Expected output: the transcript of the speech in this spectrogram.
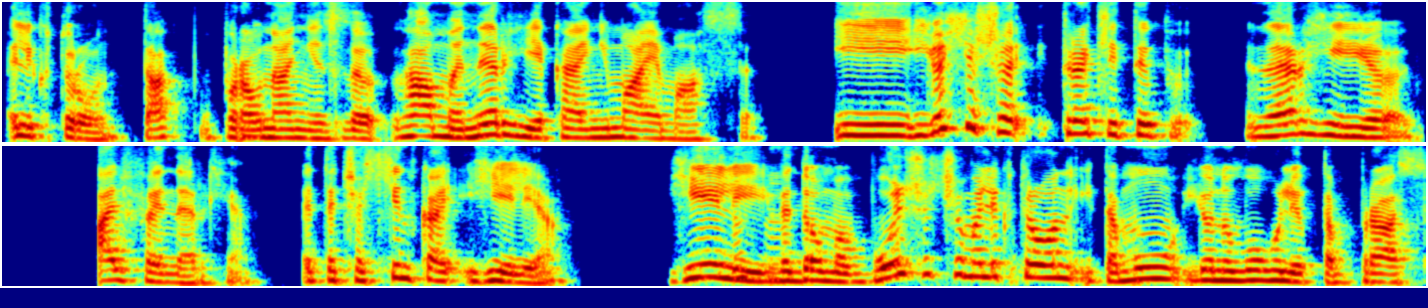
электрон так у параўнанні з гамма энергіі якая не мае масы і ёсць яшчэ трэці тып энергіі альфа-энергія это часцінка гелія гелій вядома больше чым электрон і таму ён увогуле там праз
